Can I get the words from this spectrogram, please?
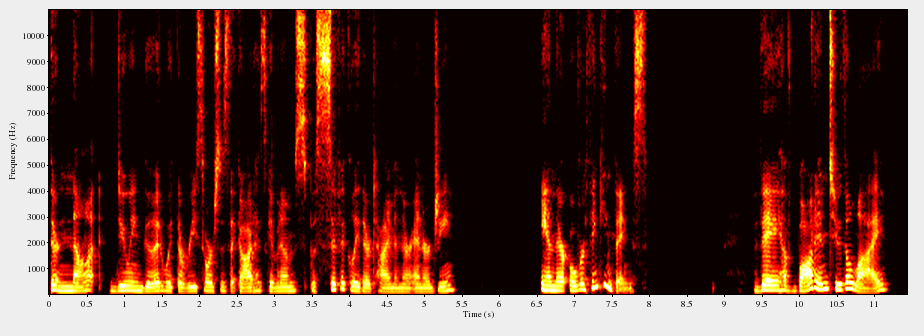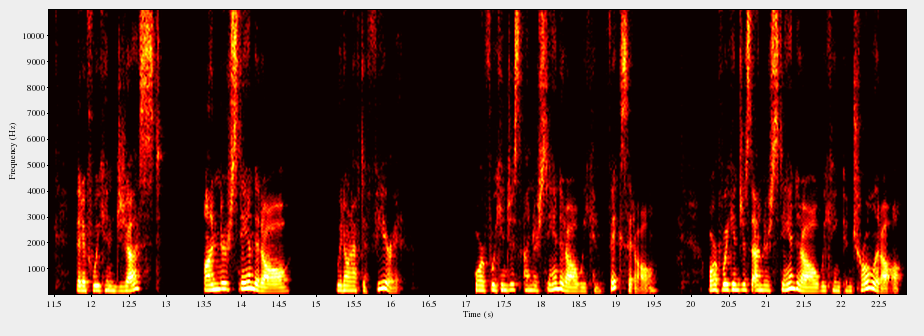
They're not doing good with the resources that God has given them, specifically their time and their energy. And they're overthinking things. They have bought into the lie that if we can just understand it all, we don't have to fear it. Or if we can just understand it all, we can fix it all. Or if we can just understand it all, we can control it all.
